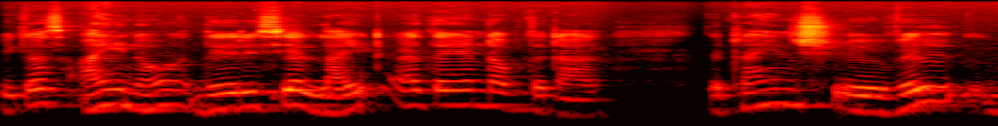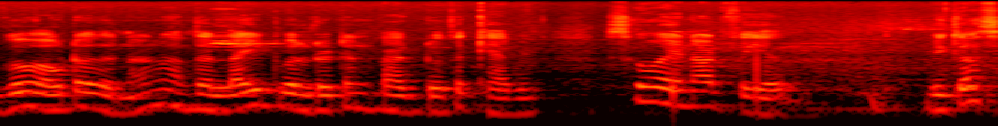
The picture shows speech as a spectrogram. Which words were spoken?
because I know there is a light at the end of the tunnel. The train sh- will go out of the tunnel and the light will return back to the cabin. So I not fear because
